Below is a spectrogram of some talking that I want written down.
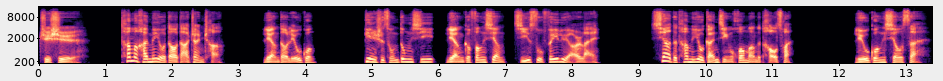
只是，他们还没有到达战场，两道流光便是从东西两个方向急速飞掠而来，吓得他们又赶紧慌忙的逃窜。流光消散，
